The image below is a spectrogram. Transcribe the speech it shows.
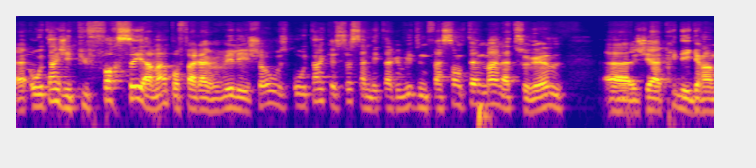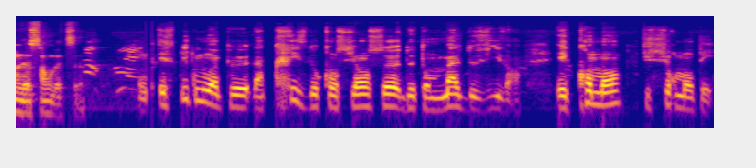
Euh, autant j'ai pu forcer avant pour faire arriver les choses, autant que ça, ça m'est arrivé d'une façon tellement naturelle. Euh, j'ai appris des grandes leçons de ça. Explique-nous un peu la prise de conscience de ton mal de vivre et comment tu surmontais.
